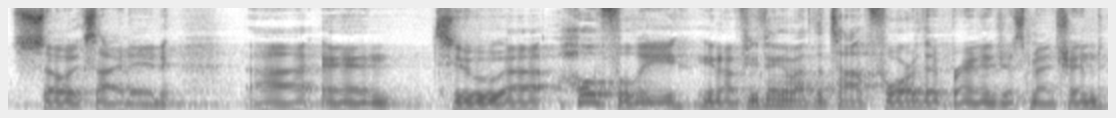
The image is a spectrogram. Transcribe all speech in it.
so excited. Uh, and to uh, hopefully, you know, if you think about the top four that Brandon just mentioned,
